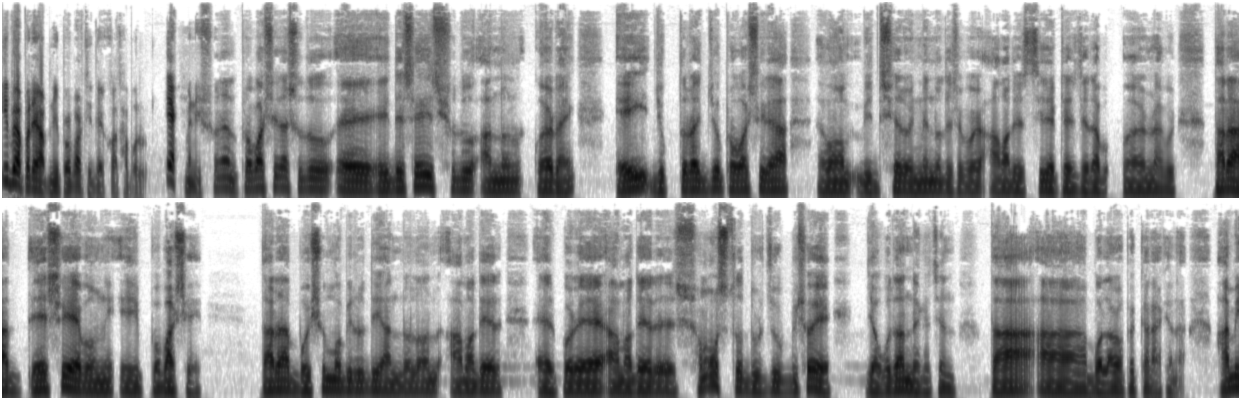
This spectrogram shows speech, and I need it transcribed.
এ ব্যাপারে আপনি প্রবাসীদের কথা বলুন। এক মিনিট। শোনেন, প্রবাসীরা শুধু এই দেশেই শুধু আন্দোলন করে নাই, এই যুক্তরাজ্য প্রবাসীরা এবং বিশ্বের অন্যান্য দেশে আমাদের সিলেটের যারা নাগরিক তারা দেশে এবং এই প্রবাসে, তারা বৈষম্য বিরোধী আন্দোলন, আমাদের এরপরে আমাদের সমস্ত দুর্যোগ বিষয়ে যে অবদান রেখেছেন, তা বলার অপেক্ষা রাখে না। আমি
